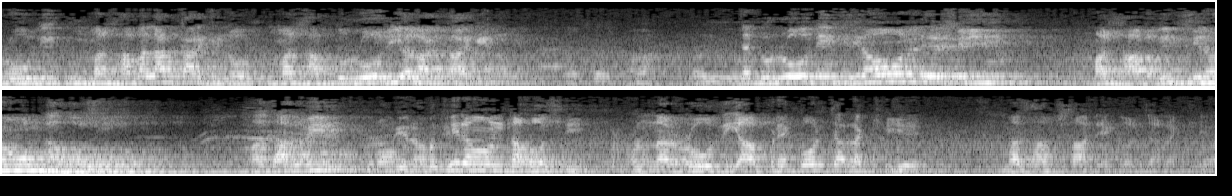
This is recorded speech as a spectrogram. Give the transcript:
روزی تو مذہب الگ کر گنو مذہب تو روزی الگ کر گنو جب روزی فرعون دے سی مذہب بھی فرعون دا ہو سی۔ مذہب بھی فرعون دا ہو سی۔ انہوں نے روزی اپنے کول چا رکھی ہے۔ مذہب سادے کول چا رکھی ہے۔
